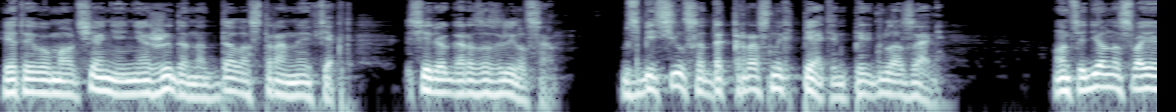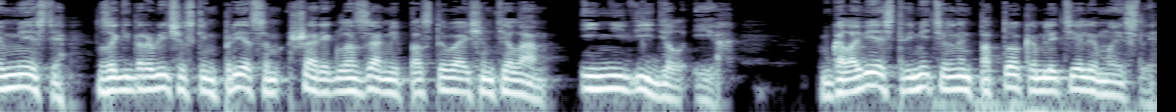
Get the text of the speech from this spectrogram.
Это его молчание неожиданно дало странный эффект. Серега разозлился. Взбесился до красных пятен перед глазами. Он сидел на своем месте, за гидравлическим прессом, шаря глазами по остывающим телам, и не видел их. В голове стремительным потоком летели мысли.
